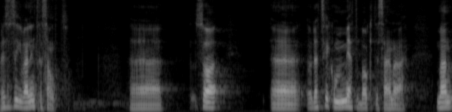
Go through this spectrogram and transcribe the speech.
Og det syns jeg er veldig interessant. Eh, så, og dette skal jeg komme mer tilbake til seinere. Men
